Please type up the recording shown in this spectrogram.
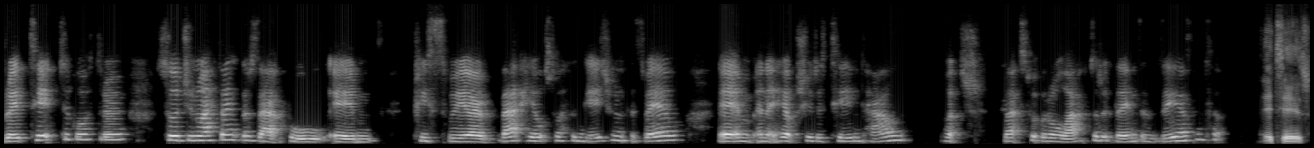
red tape to go through. So, do you know, I think there's that whole um, piece where that helps with engagement as well. Um, and it helps you retain talent, which that's what we're all after at the end of the day, isn't it? It is.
